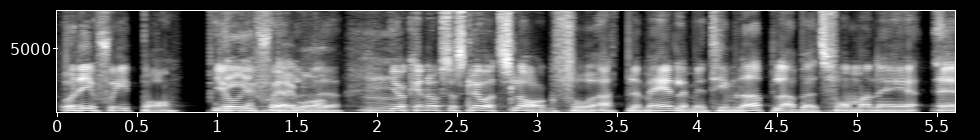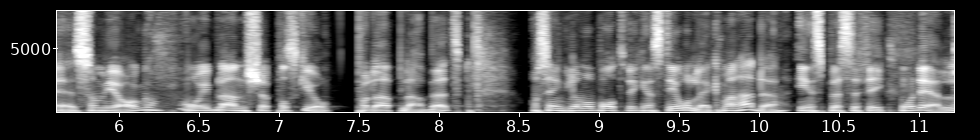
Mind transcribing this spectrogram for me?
Och det är skitbra. Jag, är själv, Mm. jag kan också slå ett slag för att bli medlem i Team Löplabbet. För om man är eh, som jag och ibland köper skor på Löplabbet och sen glömmer bort vilken storlek man hade i en specifik modell.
